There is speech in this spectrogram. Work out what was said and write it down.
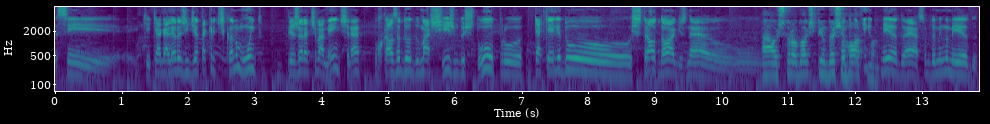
assim... Que, que a galera hoje em dia tá criticando muito. Pejorativamente, né? Por causa do, do machismo, do estupro. Que é aquele do Straw Dogs, né? O, Ah, os Troll Dogs que tem o Dustin Sob o domínio Hoffman. do medo, é, sob o domínio do medo,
